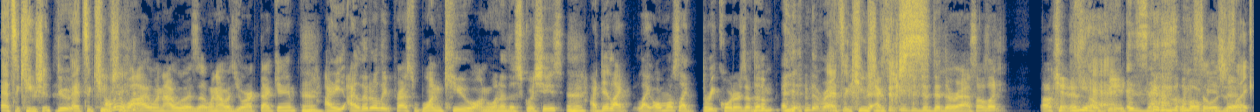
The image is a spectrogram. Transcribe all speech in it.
execution, Dude, execution. Tell me why when I was uh, when I was York that game, Uh-huh. I I literally pressed one Q on one of the squishies. Uh-huh. I did like like almost like three quarters of them, and Yeah. then the rest, Execution. the execution just did the rest. I was like, okay, this yeah, is OP. exactly. Is so it's just like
